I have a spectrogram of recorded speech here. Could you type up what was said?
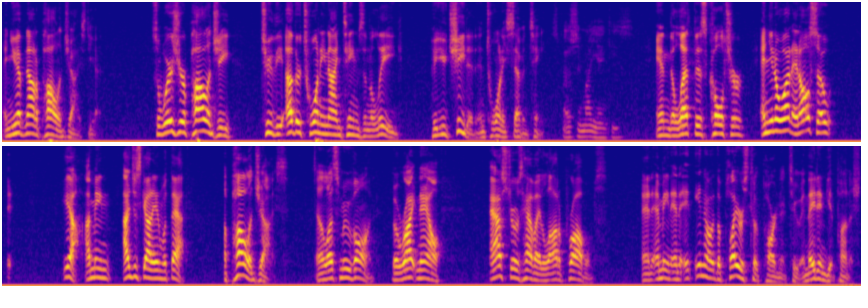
And you have not apologized yet. So, where's your apology to the other 29 teams in the league who you cheated in 2017? Especially my Yankees. and to let this culture and you know what and also yeah i mean i just got in with that apologize and let's move on but right now astros have a lot of problems and i mean and it, you know the players took part in it too and they didn't get punished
